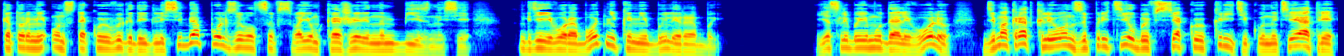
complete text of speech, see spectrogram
которыми он с такой выгодой для себя пользовался в своем кожевенном бизнесе, где его работниками были рабы. Если бы ему дали волю, демократ Клеон запретил бы всякую критику на театре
